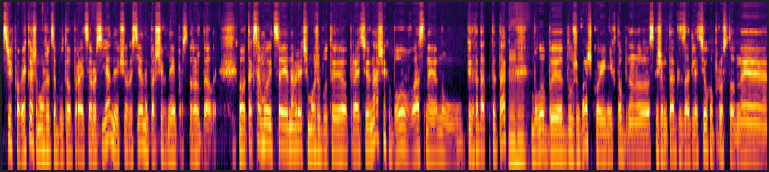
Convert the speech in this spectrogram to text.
співпав. Яка ж може це бути операція росіян, якщо росіяни перші в неї постраждали? От, так само і це навряд чи може бути операцією наших, бо власне ну підгадати так Угу. було б дуже важко, і ніхто б, е, скажімо так, задля цього просто не,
